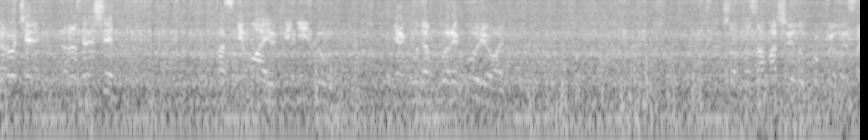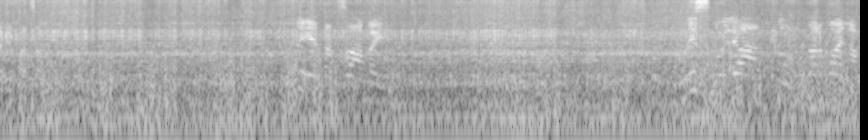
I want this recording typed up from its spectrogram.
Короче, разрешит, поснимаю, підійду, як будемо перекурювати. Що то за машину купили собі пацани. Ну і этот самий. Не с нуля, ну, в нормальном,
